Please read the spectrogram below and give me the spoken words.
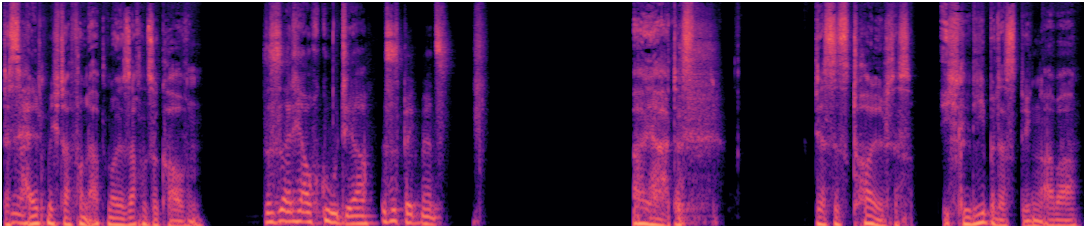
das ja. hält mich davon ab, neue Sachen zu kaufen. Das ist eigentlich auch gut, ja. Das ist Pigments. Ah ja, das, das ist toll. Das, ich liebe das Ding, aber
